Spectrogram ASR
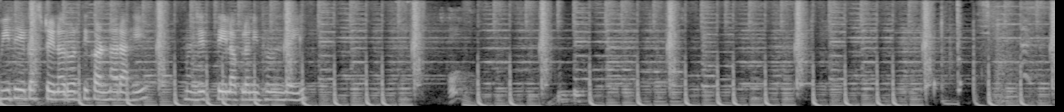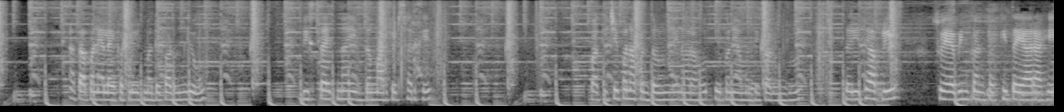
मी इथे एका स्ट्रेनरवरती काढणार आहे. म्हणजे तेल आपलं निथळून जाईल. आता आपण याला एका प्लेटमध्ये काढून घेऊ. दिसता येत ना एकदम मार्केटसारखे बाकीचे पण आपण तळून घेणार आहोत ते पण यामध्ये काढून घेऊ. तर इथे आपली सोयाबीन कंटक्की तयार आहे.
